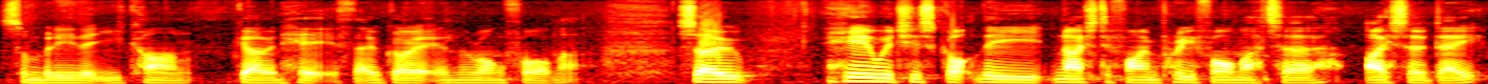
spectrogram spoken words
somebody that you can't go and hit if they've got it in the wrong format. So here we've just got the nice defined pre-formatter ISO date,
